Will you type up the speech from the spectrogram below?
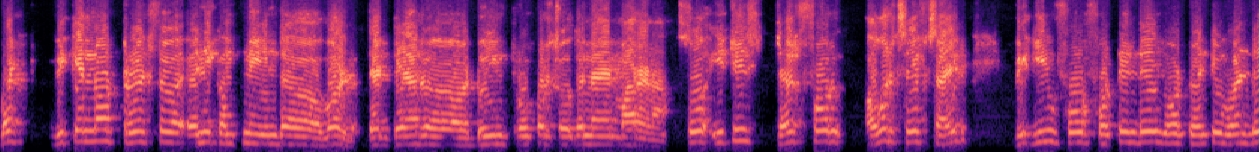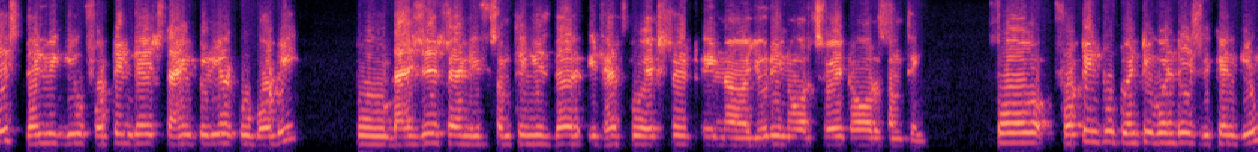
But we cannot trust uh, any company in the world that they are uh, doing proper shodhana and marana. So it is just for our safe side. We give for 14 days or 21 days then we give 14 days time period to body to digest and if something is there it has to extract in uh, urine or sweat or something so 14 to 21 days we can give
